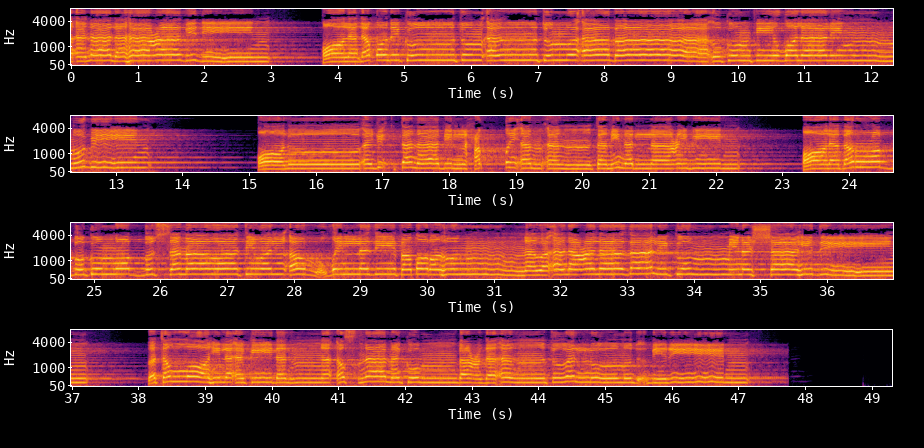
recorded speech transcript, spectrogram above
لقد كنتم أنتم وآباؤكم في ضلال مبين. قالوا أجئتنا بالحق أم أنت من اللاعبين؟ قال بل ربكم رب السماوات والأرض الذي فطرهن وأنا على ذلكم من الشاهدين. فتالله لأكيدن أصنامكم بعد أن تولوا مدبرين.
